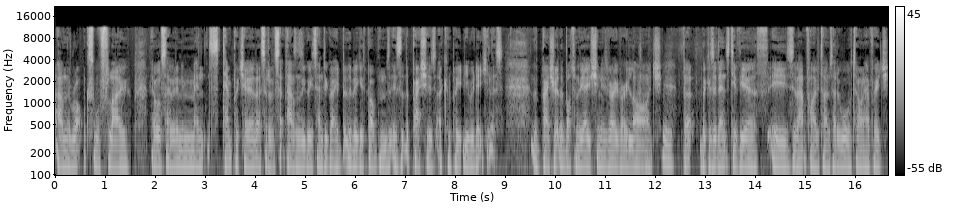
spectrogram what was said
um, the rocks will flow. They're also at an immense temperature. They're sort of set thousands of degrees centigrade. But the biggest problems is that the pressures are completely ridiculous. The pressure at the bottom of the ocean is very, very large. But because the density of the Earth is about five times that of water on average,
